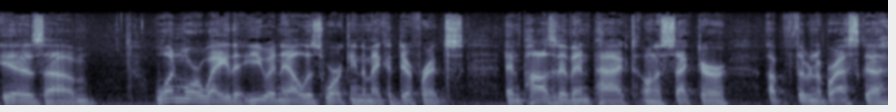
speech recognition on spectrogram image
is um, one more way that UNL is working to make a difference and positive impact on a sector of the Nebraska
